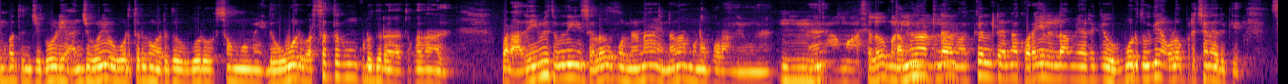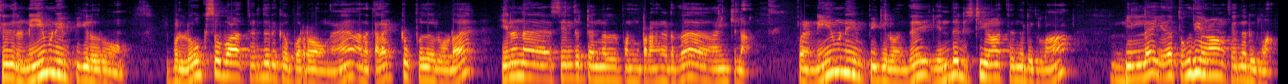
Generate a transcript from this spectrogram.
எண்பத்தஞ்சு கோடி அஞ்சு கோடி ஒவ்வொருத்தருக்கும் வருது. ஒவ்வொரு வருஷமுமே. இது ஒவ்வொரு வருஷத்துக்கும் கொடுக்குற தொகை தான் அது. பட் அதையுமே தொகுதிக்கு செலவு பண்ணலன்னா என்னதான் பண்ண போறாங்க இவங்க? ஆமா செலவு பண்ணி தமிழ்நாட்டுல மக்கள்கிட்ட என்ன குறைகள் இல்லாமையா இருக்கு? ஒவ்வொரு தொகுதியும் அவ்வளவு பிரச்சனை இருக்கு. சரி இதுல நியமன எம்பிகள் வருவோம். இப்ப லோக்சபா தேர்ந்தெடுக்கப்படுறவங்க அந்த கலெக்டர் ஒப்புதலோட என்னென்ன செயல் திட்டங்கள் பண்றாங்கிறத வாங்கிக்கலாம். இப்ப நியமன எம்பிக்கள் வந்து எந்த டிஸ்ட்ரிக்ட் வேணாலும் தேர்ந்தெடுக்கலாம். இல்ல எந்த தொகுதி வேணாலும் தேர்ந்தெடுக்கலாம்.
